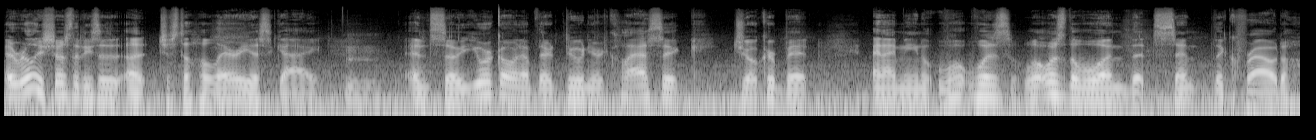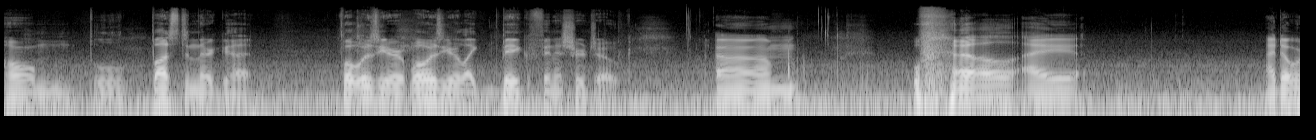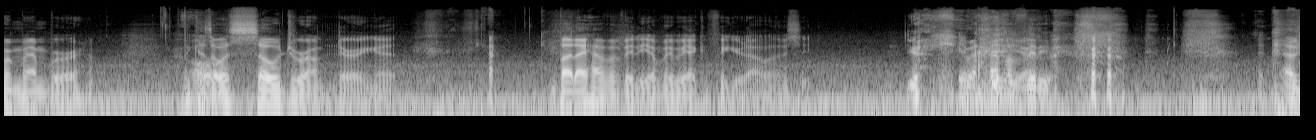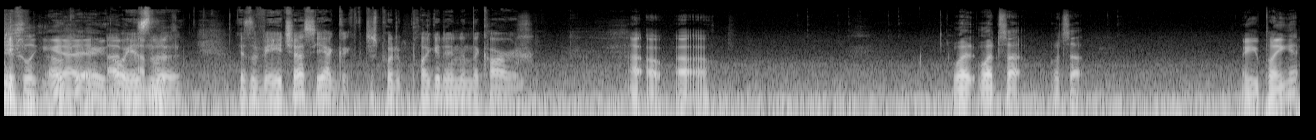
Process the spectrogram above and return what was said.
It really shows that he's a, a just a hilarious guy. Mhm. And so you were going up there doing your classic Joker bit, and I mean, what was what was the one that sent the crowd home, l- busting their gut? What was your what was your like big finisher joke? Um. Well, I. I don't remember because I Oh. was so drunk during it. But I have a video. Maybe I can figure it out. Let me see. You, you Yeah, have a video. I'm just looking at it. oh, I'm- he has I'm the look- is the VHS? Yeah, g- just put it, plug it in in the car. And Uh-oh. Uh-oh. What what's up? What's up? Are you playing it?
